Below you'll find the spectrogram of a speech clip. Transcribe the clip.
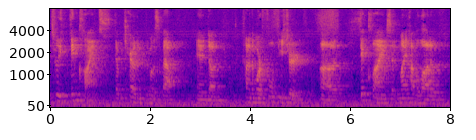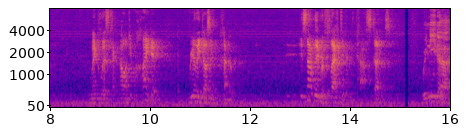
it's really thin clients that we care the, the most about. And um, kind of the more full-featured, uh, thick clients that might have a lot of linked list technology behind it really doesn't kind of, it's not really reflected in the past studies. We need uh,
